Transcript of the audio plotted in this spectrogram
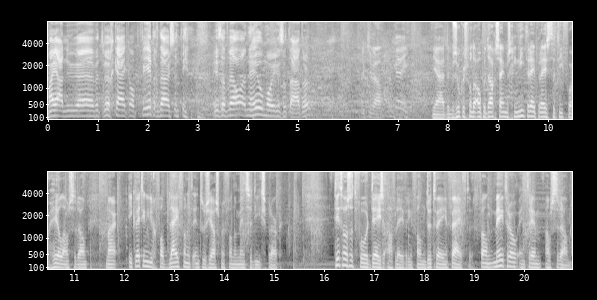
Maar ja, nu eh, we terugkijken op 40.000 is dat wel een heel mooi resultaat hoor. Dankjewel. Oké. Ja, de bezoekers van de open dag zijn misschien niet representatief voor heel Amsterdam. Maar ik werd in ieder geval blij van het enthousiasme van de mensen die ik sprak. Dit was het voor deze aflevering van De 52 van Metro en Tram Amsterdam.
